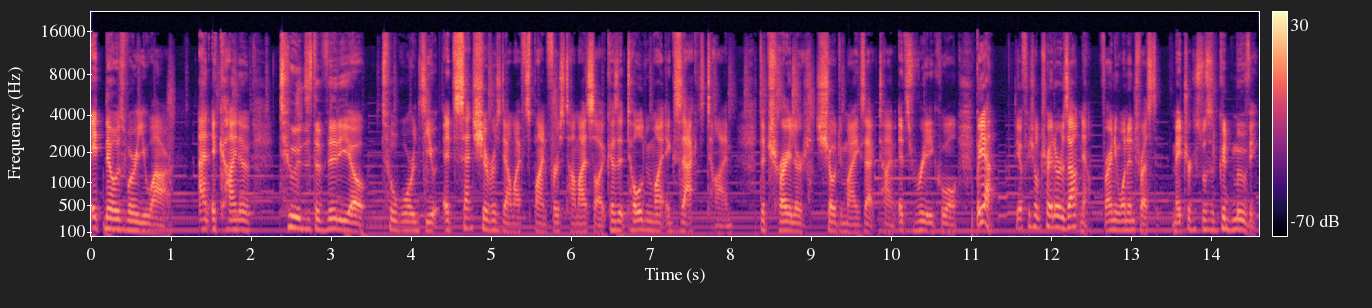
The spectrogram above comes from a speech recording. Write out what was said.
it knows where you are and it kind of tunes the video towards you. It sent shivers down my spine first time I saw it because it told me my exact time. The trailer showed me my exact time. It's really cool. But yeah, the official trailer is out now for anyone interested. Matrix was a good movie.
